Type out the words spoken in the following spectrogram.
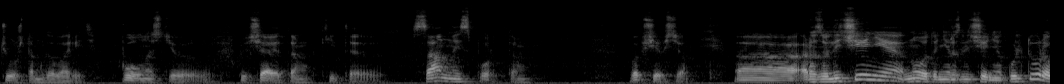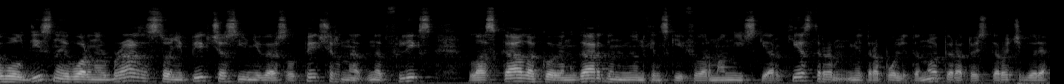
Чего уж там говорить. Полностью, включая там какие-то санный спорт, там вообще все. А, развлечения, ну это не развлечения, а культура, Walt Disney, Warner Bros., Sony Pictures, Universal Pictures, Netflix, La Scala, Covent Garden, Мюнхенский филармонический оркестр, Метрополитен опера, то есть, короче говоря,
